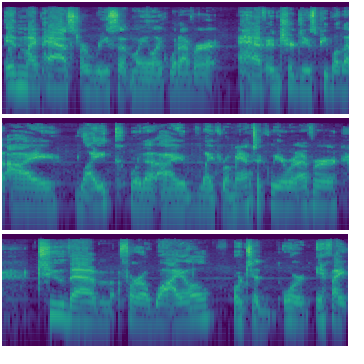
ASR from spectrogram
in my past or recently, like whatever, have introduced people that I like or that I like romantically or whatever to them for a while or to, or if I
